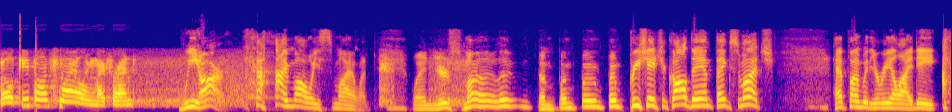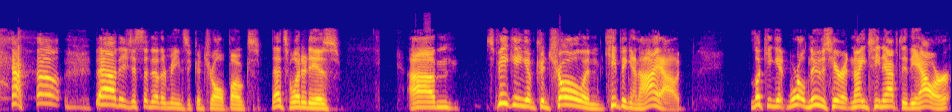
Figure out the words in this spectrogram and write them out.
Well, keep on smiling, my friend. We are. I'm always smiling. When you're smiling, boom, boom, boom, boom. Appreciate your call, Dan. Thanks so much. Have fun with your real ID. ah, there's just another means of control, folks. That's what it is. Um, speaking of control and keeping an eye out, looking at world news here at 19 after the hour,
